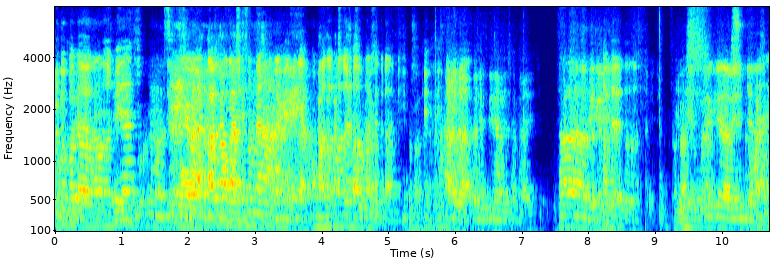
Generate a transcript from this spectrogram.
quito un vidas. Sí, vale, vale, son una criatura. O más dos más dos a una criatura de mí. ¿Qué qué la tal? felicidad de Samurai. Está Hace de todo. Se queda bien ya.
